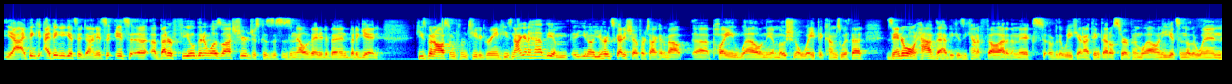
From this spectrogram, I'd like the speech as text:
yeah, I think I think he gets it done. It's it's a, a better field than it was last year, just because this is an elevated event. But again, he's been awesome from tee to green. He's not going to have the, um, you know, you heard Scottie Scheffler talking about uh, playing well and the emotional weight that comes with that. Xander won't have that because he kind of fell out of the mix over the weekend. I think that'll serve him well, and he gets another win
